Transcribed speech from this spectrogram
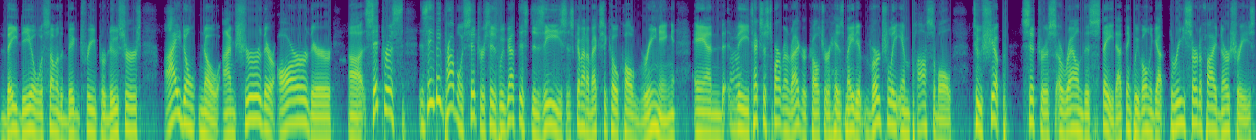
they deal with some of the big tree producers. I don't know. I'm sure there are there uh citrus See, the big problem with citrus is we've got this disease that's come out of Mexico called greening, and the Texas Department of Agriculture has made it virtually impossible to ship citrus around this state. I think we've only got three certified nurseries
